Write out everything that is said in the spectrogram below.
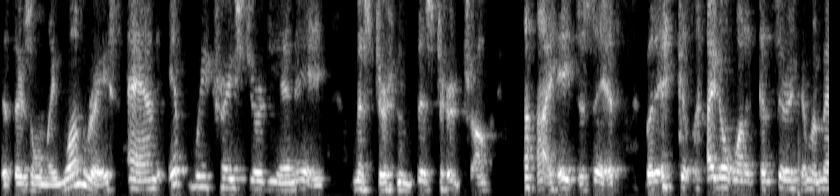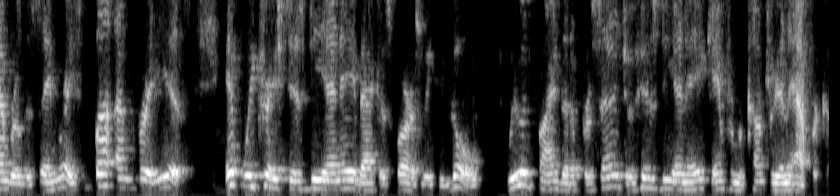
that there's only one race, and if we traced your DNA, Mr. Mr. Trump, I hate to say it, but because I don't want to consider him a member of the same race, but I'm afraid he is. If we traced his DNA back as far as we could go, we would find that a percentage of his DNA came from a country in Africa,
